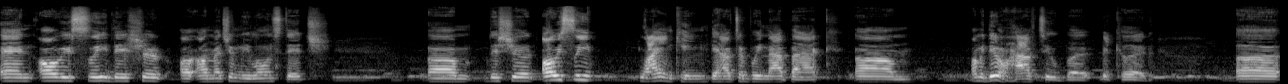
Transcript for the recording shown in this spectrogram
and obviously they should, uh, I mentioned Lilo and Stitch. Um, they should, obviously, Lion King, they have to bring that back. Um, I mean, they don't have to, but they could. Uh,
